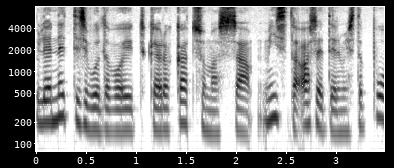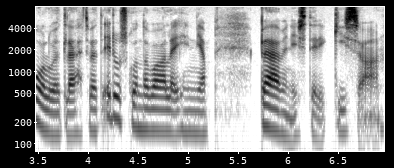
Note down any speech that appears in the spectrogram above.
Ylen nettisivuilta voit käydä katsomassa, mistä asetelmista puolueet lähtevät eduskuntavaaleihin ja pääministerikisaan.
